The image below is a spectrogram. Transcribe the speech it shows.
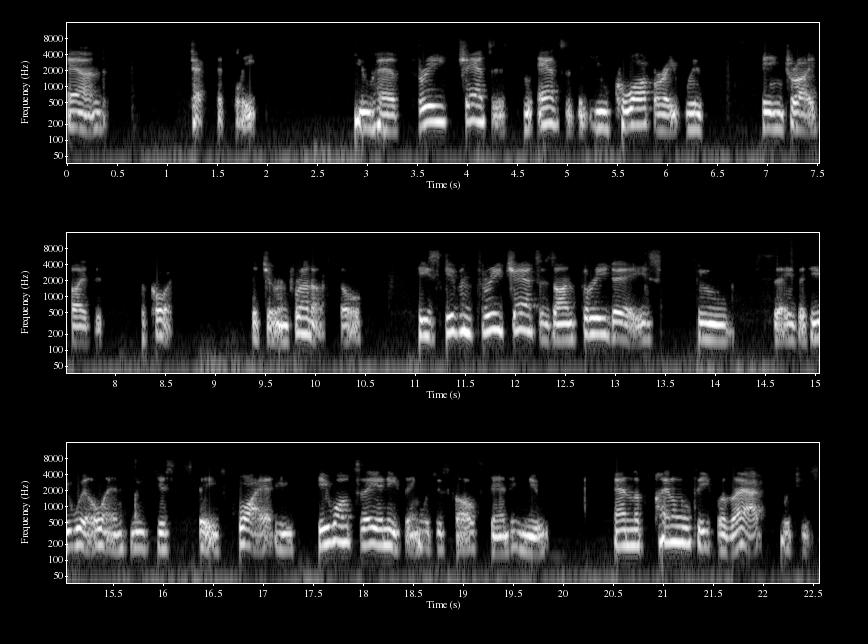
And technically, you have three chances to answer that you cooperate with being tried by this, the court that you're in front of. So he's given three chances on three days to say that he will, and he just stays quiet. He he won't say anything, which is called standing mute. And the penalty for that, which has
